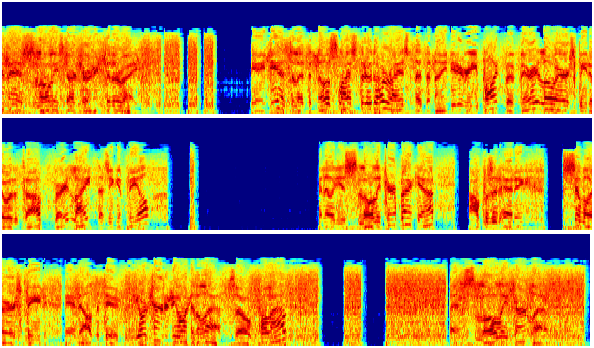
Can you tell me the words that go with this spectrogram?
and then slowly start turning to the right. The idea is to let the nose slice through the horizon at the 90 degree point, but very low airspeed over the top, very light, as you can feel. And then you slowly turn back out, opposite heading, similar airspeed and altitude. Your turn to do one to the left, so pull out, and slowly turn left.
